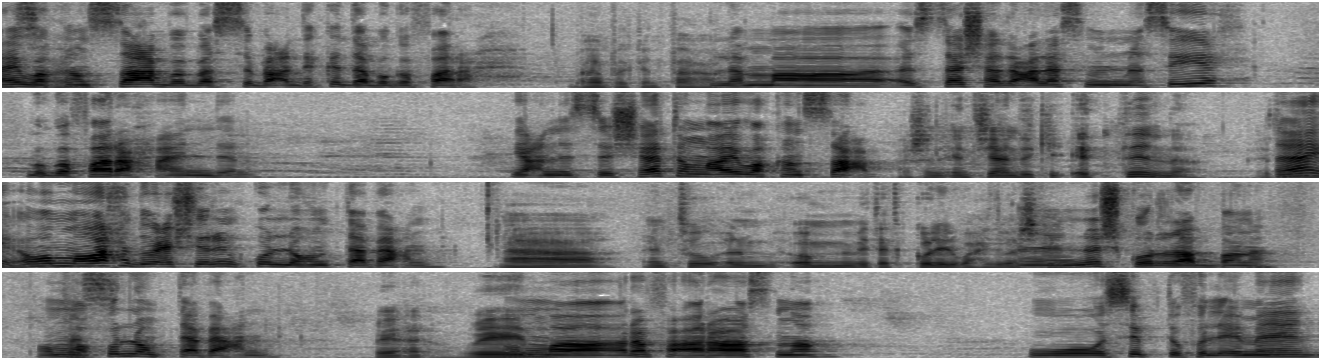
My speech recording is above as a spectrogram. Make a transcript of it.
أيوه صعب. كان صعب بس بعد كده بقى فرح. كان فرح. لما استشهد على اسم المسيح بقى فرح عندنا. يعني استشهادهم أيوه كان صعب. عشان انت عندك اثنين. أي هم 21 كلهم تبعنا. آه أنتوا الام بتاعت كل ال 21 نشكر ربنا. هم بس- كلهم تبعنا. هم رفع راسنا وسبتوا في الإيمان.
